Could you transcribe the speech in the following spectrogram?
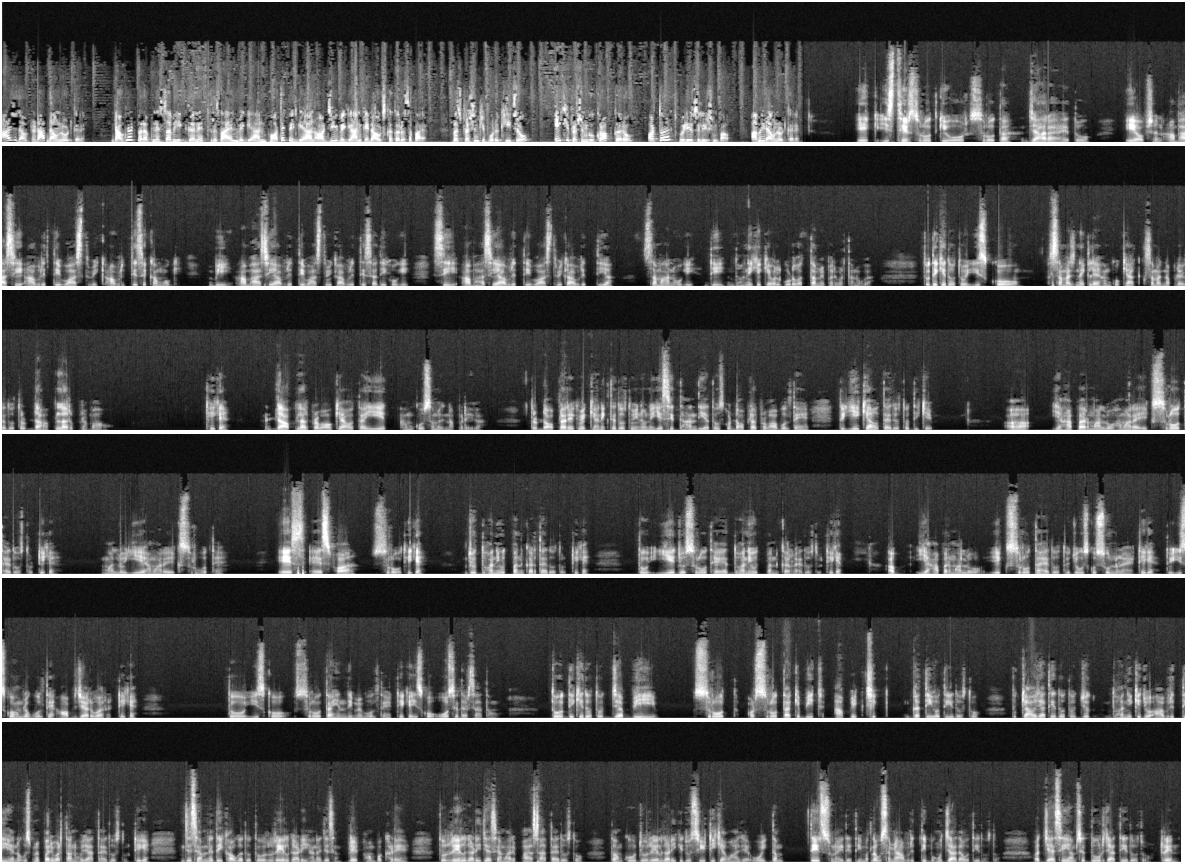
आज Doubtnut app download करें। डाउटनेट पर अपने सभी गणित, रसायन विज्ञान, भौतिक विज्ञान और जीव विज्ञान के डाउट्स का करो सफाया। बस प्रश्न की फ़ोटो खींचो, एक ही प्रश्न को क्रॉप करो और तुरंत वीडियो सोल्यूशन पाओ। अभी डाउनलोड करें। एक स्थिर स्रोत की ओर श्रोता जा रहा है तो ए ऑप्शन आभासी आवृत्ति वास्तविक आवृत्ति से कम होगी। बी आभासी आवृत्ति वास्तविक आवृत्ति से अधिक होगी। सी आभासी आवृत्ति वास्तविक आवृत्तियाँ समान होगी डी ध्वनि के केवल गुणवत्ता में परिवर्तन होगा। तो देखिए दोस्तों, इसको समझने के लिए हमको क्या समझना पड़ेगा दोस्तों? डापलर प्रभाव। ठीक है? डापलर प्रभाव क्या होता है, ये हमको समझना पड़ेगा। तो डॉपलर एक वैज्ञानिक थे दोस्तों, इन्होंने ये सिद्धांत दिया था, उसको डॉपलर प्रभाव बोलते हैं। तो ये क्या होता है दोस्तों, देखिए यहाँ पर मान लो हमारा एक स्रोत है दोस्तों, ठीक है? मान लो ये हमारा एक स्रोत है। एस एस फॉर स्रोत, ठीक है? जो ध्वनि उत्पन्न करता है दोस्तों, ठीक है? तो ये जो स्रोत है, ध्वनि उत्पन्न कर रहा है दोस्तों, ठीक है? अब यहाँ पर मान लो, एक श्रोता है दोस्तों, जो उसको सुन रहा है, ठीक है? तो इसको हम लोग बोलते हैं ऑब्जर्वर ठीक है? तो इसको श्रोता हिंदी में बोलते हैं, ठीक है? इसको ओ से दर्शाता हूँ। तो देखिए दोस्तों, जब भी स्रोत और श्रोता के बीच अपेक्षिक गति होती है दोस्तों तो क्या हो जाती है दोस्तों? जो ध्वनि की जो आवृत्ति है ना, उसमें परिवर्तन हो जाता है दोस्तों, ठीक है? जैसे हमने देखा होगा दोस्तों, रेलगाड़ी, है ना, जैसे हम प्लेटफॉर्म पर खड़े हैं तो रेलगाड़ी जैसे हमारे पास आता है दोस्तों तो हमको जो रेलगाड़ी की जो सीटी की आवाज़ है, वो एकदम तेज सुनाई देती है मतलब उस समय आवृत्ति बहुत ज़्यादा होती है दोस्तों। और जैसे ही हमसे दूर जाती है दोस्तों, ट्रेन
